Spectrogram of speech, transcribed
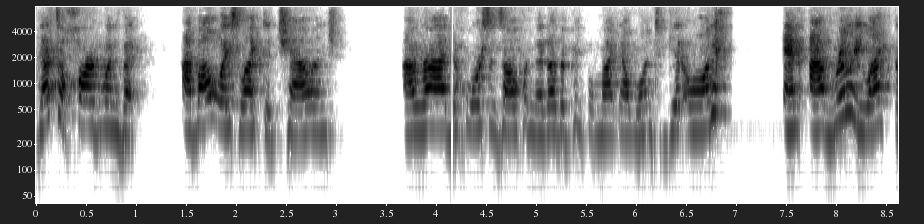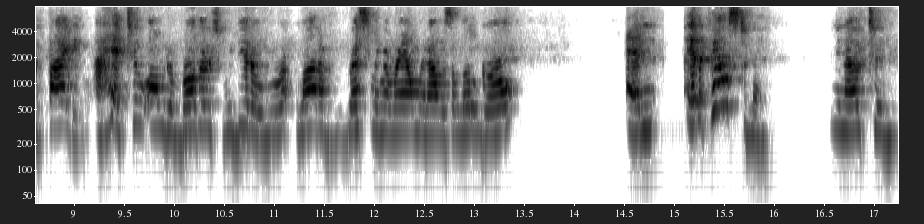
That's a hard one, but I've always liked a challenge. I ride the horses often that other people might not want to get on. And I really like the fighting. I had two older brothers. We did a r- lot of wrestling around when I was a little girl. And it appeals to me, you know, to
